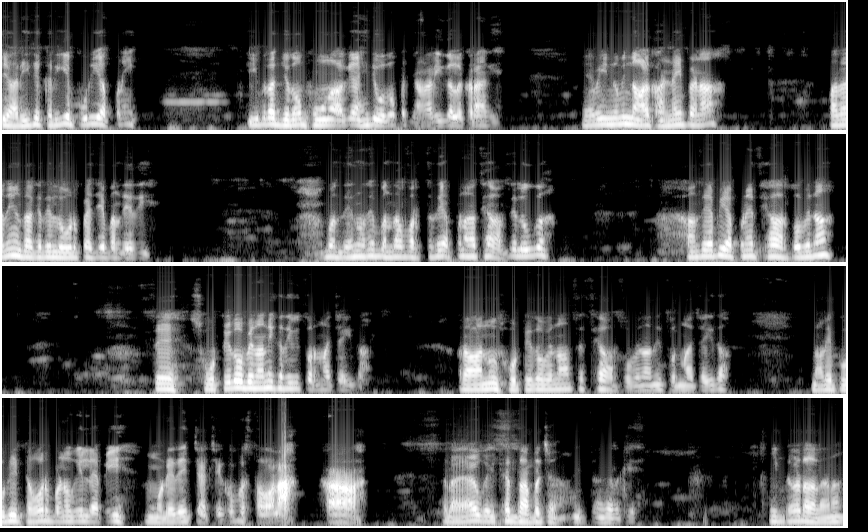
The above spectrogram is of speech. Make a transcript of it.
ਤਿਆਰੀ ਤੇ ਕਰੀਏ ਪੂਰੀ ਆਪਣੀ। ਕੀ ਪਤਾ ਜਦੋਂ ਫੋਨ ਆ ਗਿਆ ਅਸੀਂ ਤੇ ਉਦੋਂ ਭੱਜਣ ਵਾਲੀ ਗੱਲ ਕਰਾਂਗੇ। ਇਹ ਵੀ ਇਹਨੂੰ ਵੀ ਨਾਲ ਖੜਨਾ ਹੀ ਪੈਣਾ। ਪਤਾ ਨਹੀਂ ਹੁੰਦਾ ਕਿਤੇ ਲੋੜ ਪੈ ਜੇ ਬੰਦੇ ਦੀ। ਬੰਦੇ ਨੂੰ ਤੇ ਬੰਦਾ ਵਰਤਦੇ ਆਪਣਾ ਹਥਿਆਰ ਤੇ ਲਊਗਾ। ਕਹਿੰਦੇ ਆ ਵੀ ਆਪਣੇ ਹਥਿਆਰ ਤੋਂ ਬਿਨਾ ਤੇ ਸੋਟੇ ਤੋਂ ਬਿਨਾ ਨਹੀਂ ਕਦੀ ਵੀ ਤੁਰਨਾ ਚਾਹੀਦਾ। ਰਾਤ ਨੂੰ ਸੋਟੇ ਤੋਂ ਬਿਨਾ ਤੇ ਹਥਿਆਰ ਤੋਂ ਬਿਨਾ ਨਹੀਂ ਤੁਰਨਾ ਚਾਹੀਦਾ। ਨਾਲੇ ਪੂਰੀ ਟੌਰ ਬਣੋਗੀ ਲੈ ਵੀ ਮੁੰਡੇ ਦੇ ਚਾਚੇ ਕੋ ਪਿਸਤੌਲ ਆ। ਹਾਂ। ਰਾਇਆ ਹੋਗਾ ਇੱਥੇ ਦੱਬ ਚ ਇਦਾਂ ਕਰਕੇ। ਇਦਾਂ ਡਾ ਲੈਣਾ।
